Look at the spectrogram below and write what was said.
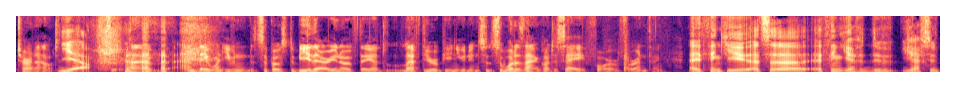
turnout. Yeah, so, um, and they weren't even supposed to be there. You know, if they had left the European Union. So, so what has that got to say for for anything? I think you that's a. I think you have to you have to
